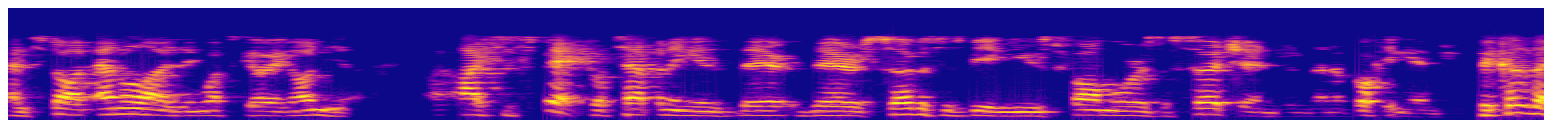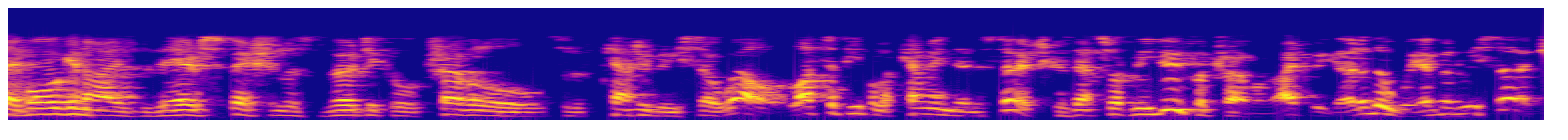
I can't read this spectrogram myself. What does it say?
and start analyzing what's going on here. I suspect what's happening is their their service is being used far more as a search engine than a booking engine because they've organized their specialist vertical travel sort of category so well. Lots of people are coming there to search because that's what we do for travel, right? We go to the web and we search.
